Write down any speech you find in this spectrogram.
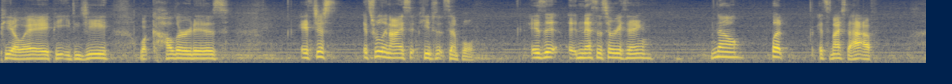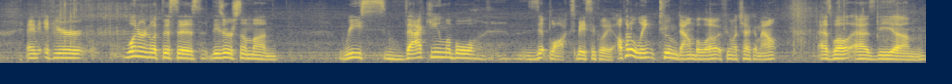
PLA, PETG, what color it is. It's just, it's really nice, it keeps it simple. Is it a necessary thing? No, but it's nice to have. And if you're wondering what this is, these are some um, vacuumable Ziplocs, basically. I'll put a link to them down below if you want to check them out, as well as the, um,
